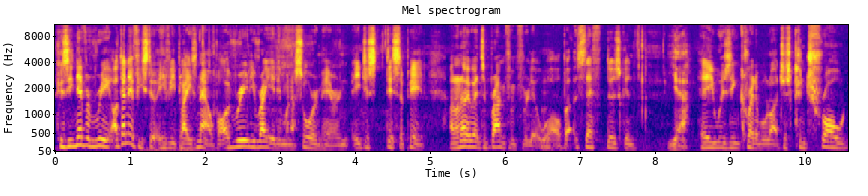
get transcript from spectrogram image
because he never really. I don't know if he still if he plays now, but I really rated him when I saw him here, and he just disappeared. And I know he went to Brampton for a little while, but Steph Duskin, Yeah. he was incredible. Like just controlled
